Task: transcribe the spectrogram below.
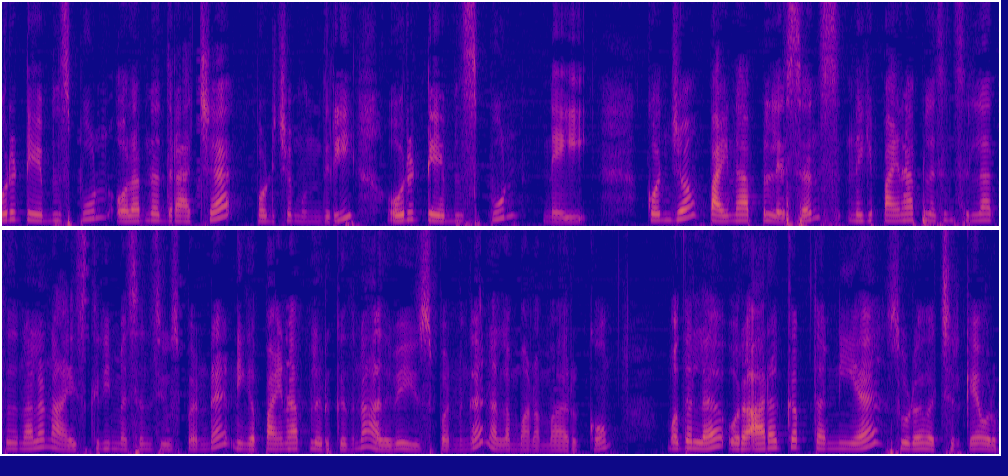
ஒரு டேபிள் ஸ்பூன் உலர்ந்த திராட்சை பொடிச்ச முந்திரி ஒரு டேபிள் ஸ்பூன் நெய். கொஞ்சம் பைனாப்பிள் எசன்ஸ் இன்னைக்கு பைனாப்பிள் எசன்ஸ் இல்லாததுனால நான் ஐஸ்கிரீம் எசன்ஸ் யூஸ் பண்ணுறேன் நீங்கள் பைனாப்பிள் இருக்குதுன்னா அதுவே யூஸ் பண்ணுங்க. நல்ல மனமாக இருக்கும். முதல்ல ஒரு அரை கப் தண்ணியை சுட வச்சிருக்கேன் ஒரு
